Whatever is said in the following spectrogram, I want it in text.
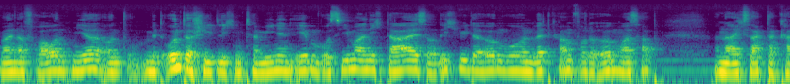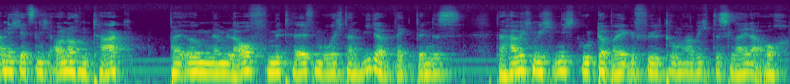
meiner Frau und mir und mit unterschiedlichen Terminen eben, wo sie mal nicht da ist und ich wieder irgendwo einen Wettkampf oder irgendwas habe. Und da habe ich gesagt, da kann ich jetzt nicht auch noch einen Tag bei irgendeinem Lauf mithelfen, wo ich dann wieder weg bin. Das, da habe ich mich nicht gut dabei gefühlt, darum habe ich das leider auch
